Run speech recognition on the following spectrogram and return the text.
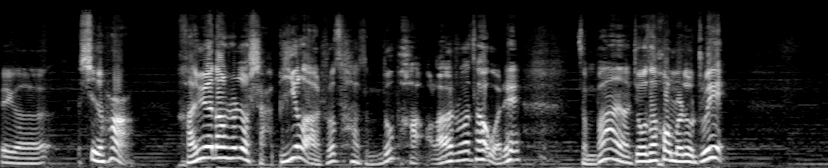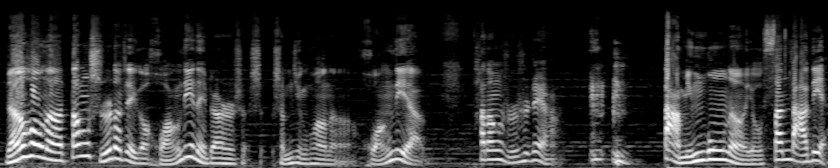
这个信号。韩约当时就傻逼了，说：“操，怎么都跑了？说操，我这怎么办啊？”就在后面就追。然后呢，当时的这个皇帝那边是什什什么情况呢？皇帝啊，他当时是这样，大明宫呢有三大殿，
